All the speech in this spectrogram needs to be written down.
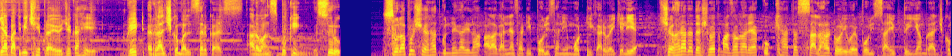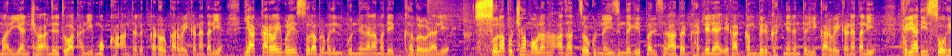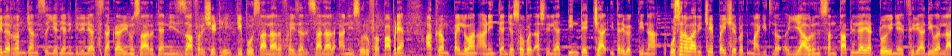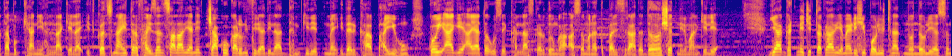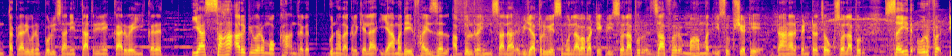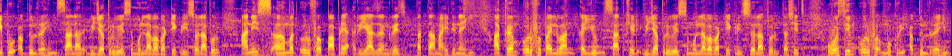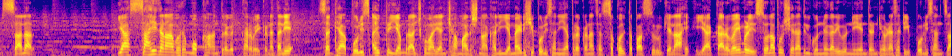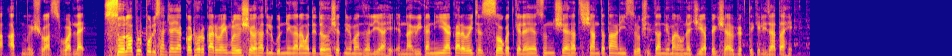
या बातमीचे प्रायोजक आहे great Rajkamal circus. Advance booking सुरू. सोलापूर शहरात गुन्हेगारीला आळा घालण्यासाठी पोलिसांनी मोठी कारवाई केली आहे. शहरात दहशत माजवणाऱ्या कुख्यात साल्हार टोळीवर पोलीस आयुक्त यम राजकुमार यांच्या नेतृत्वाखाली मोखा अंतर्गत कठोर कारवाई करण्यात आली आहे. या कारवाईमुळे सोलापूरमधील गुन्हेगारामध्ये खळबळ उडाली आहे. सोलापूरच्या मौलाना आझाद चौक नई जिंदगी परिसरात घडलेल्या एका गंभीर घटनेनंतर ही कारवाई करण्यात आली. फिर्यादी सोहेल रमजान सय्यद यांनी दिलेल्या तक्रारीनुसार त्यांनी जाफर शेठे टिपू सालार फैजल सालार आणि सुरुफ पापड्या अक्रम पैलवान आणि त्यांच्यासोबत असलेल्या तीन ते चार इतर व्यक्तींना उसनवारीचे पैसेपत मागितलं. यावरून संतापलेल्या या टोळीने फिर्यादीवर लाताबुख्यानी हल्ला केला. इतकंच नाही तर फैजल सालार याने चाकू काढून फिर्यादीला धमकी देत मैं इधर का भाई हूँ कोई आगे आया तो उसे खल्लास कर दूंगा असं म्हणत परिसरात दहशत निर्माण केली आहे. या घटनेची तक्रार M I D C police ठाण्यात नोंदवली असून तक्रारीवरून पोलिसांनी तातडीने कारवाई करत या सहा आरोपीवर मोखा अंतर्गत गुन्हा दाखल केला. यामध्ये फैजल अब्दुल रहीम सालार विजापूर वेस मुल्लाबाबा टेकडी सोलापूर जाफर मोहम्मद युसुफ शेठे राहणार पेंटर चौक सोलापूर सईद उर्फ टिपू अब्दुल रहीम सालार विजापूर वेस मुल्लाबाबा टेकडी सोलापूर अनिस अहमद उर्फ पापड्या रियाज रंगरेज पत्ता माहिती नाही अक्रम उर्फ पैलवान कय्यूम सातखेड विजापूरवेस मुल्लाबाबा टेकडी सोलापूर तसेच वसीम उर्फ मुकरी अब्दुल रहीम सालार या सहा जणांवर मोखा अंतर्गत कारवाई करण्यात आली आहे. सध्या पोलीस आयुक्त एम राजकुमार यांच्या मार्गदर्शनाखाली एम आय डी सी पोलिसांनी या प्रकरणाचा सखोल तपास सुरू केला आहे. या कारवाईमुळे सोलापूर शहरातील गुन्हेगारीवर नियंत्रण ठेवण्यासाठी पोलिसांचा आत्मविश्वास वाढलाय. सोलापूर पोलिसांच्या या कठोर कारवाईमुळे शहरातील गुन्हेगारामध्ये दहशत निर्माण झाली आहे. नागरिकांनी या कारवाईचं स्वागत केलं आहे असून शहरात शांतता आणि सुरक्षितता निर्माण होण्याची अपेक्षा व्यक्त केली जात आहे.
